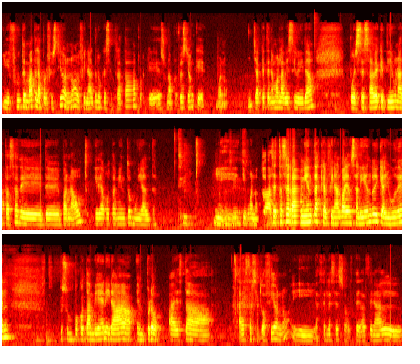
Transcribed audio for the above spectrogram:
y disfruten más de la profesión, ¿no? al final de lo que se trata, porque es una profesión que, bueno, ya que tenemos la visibilidad, pues se sabe que tiene una tasa de, burnout y de agotamiento muy alta. Sí. Y, y, bueno, todas estas herramientas que al final vayan saliendo y que ayuden, pues un poco también irá en pro a esta, a esta situación, ¿no? Y hacerles eso, al final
